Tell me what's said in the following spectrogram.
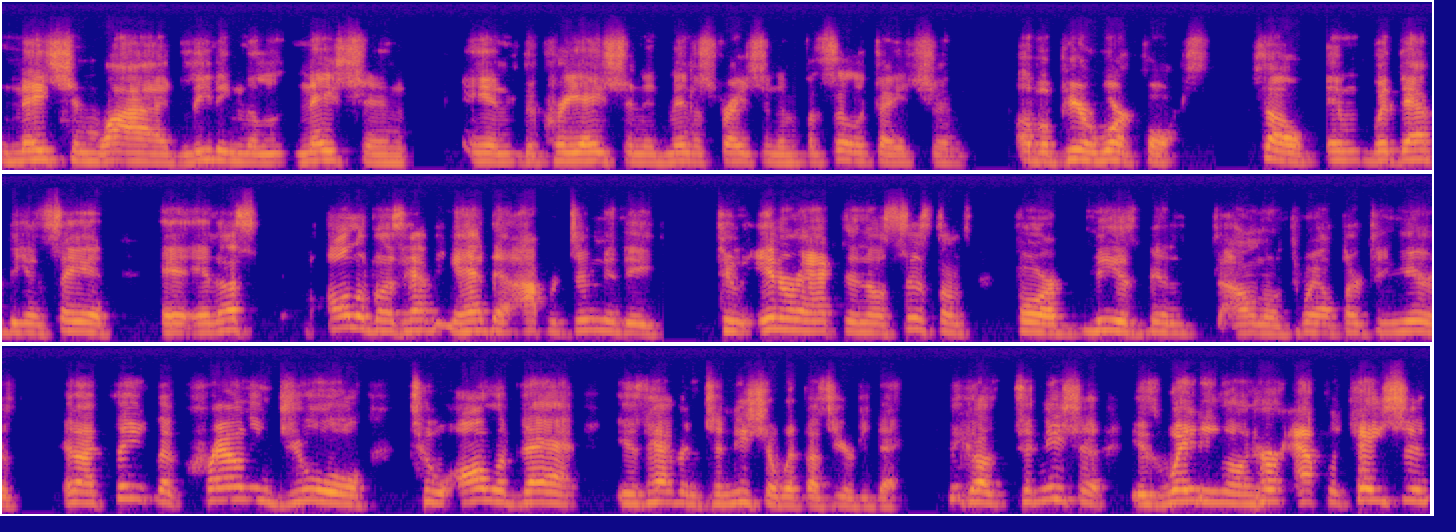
nationwide, leading the nation in the creation, administration, and facilitation of a peer workforce. So, and with that being said, and, and us, all of us having had that opportunity to interact in those systems for me has been, I don't know, 12, 13 years. And I think the crowning jewel to all of that is having Tanisha with us here today because Tanisha is waiting on her application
